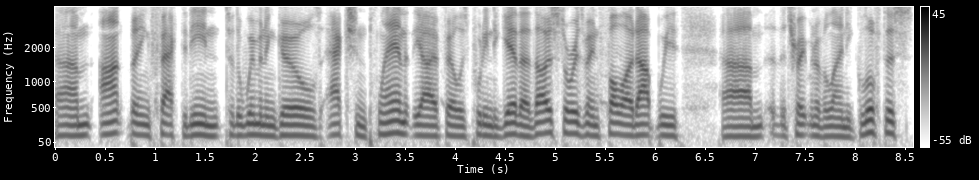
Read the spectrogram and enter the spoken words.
um, aren't being factored in to the women and girls action plan that the AFL is putting together. Those stories have been followed up with um, the treatment of Eleni Glouftsis,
